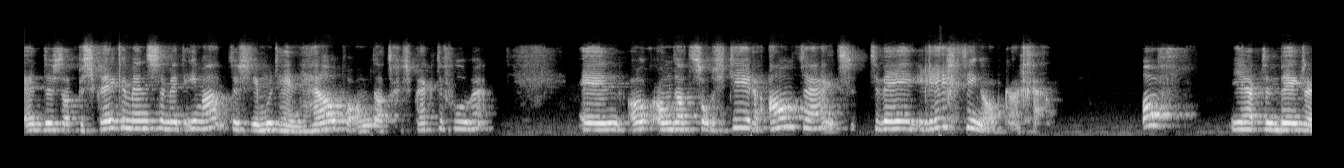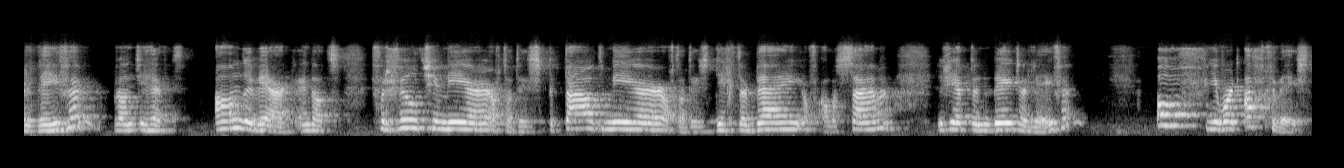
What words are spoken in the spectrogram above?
en dus dat bespreken mensen met iemand. Dus je moet hen helpen om dat gesprek te voeren. En ook omdat solliciteren altijd twee richtingen op kan gaan. Of je hebt een beter leven, want je hebt ander werk en dat vervult je meer, of dat is betaald meer, of dat is dichterbij, of alles samen. Dus je hebt een beter leven. Of je wordt afgewezen.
